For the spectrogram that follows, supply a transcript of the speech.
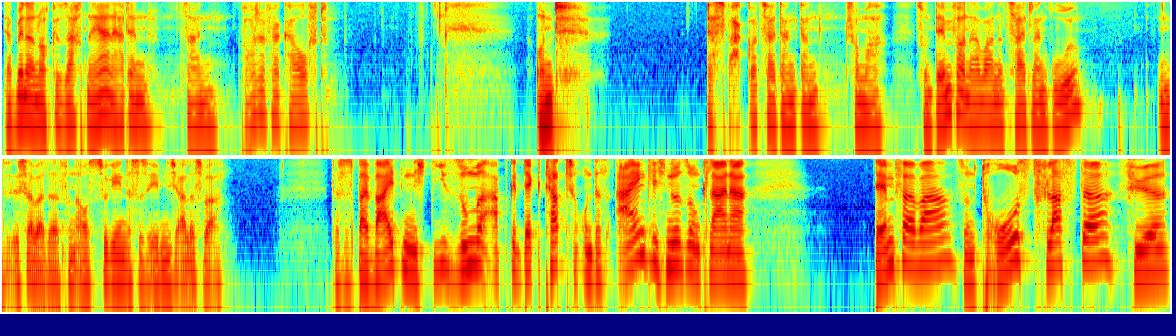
Da bin er noch gesagt, naja, er hat dann seinen Porsche verkauft. Und das war Gott sei Dank dann schon mal so ein Dämpfer und da war eine Zeit lang Ruhe. Und es ist aber davon auszugehen, dass es eben nicht alles war. Dass es bei Weitem nicht die Summe abgedeckt hat und das eigentlich nur so ein kleiner Dämpfer war, so ein Trostpflaster für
